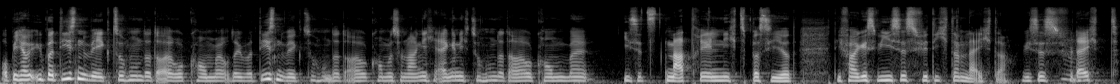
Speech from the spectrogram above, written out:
ob ich über diesen Weg zu 100 Euro komme oder über diesen Weg zu 100 Euro komme, solange ich eigentlich zu 100 Euro komme, ist jetzt materiell nichts passiert. Die Frage ist, wie ist es für dich dann leichter? Wie ist es vielleicht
